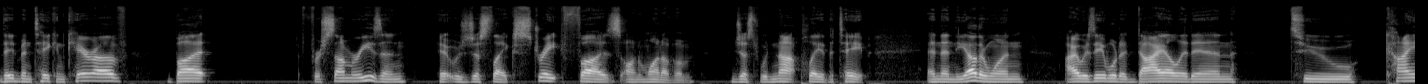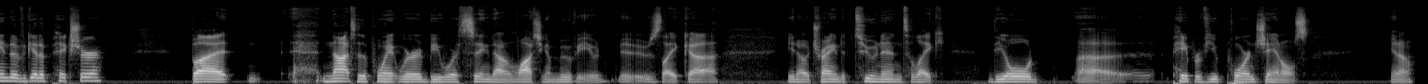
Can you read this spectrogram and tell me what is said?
they'd been taken care of, but for some reason, it was just like straight fuzz on one of them. Just would not play the tape. And then the other one, I was able to dial it in to kind of get a picture, but not to the point where it'd be worth sitting down and watching a movie. It, would, it was like, uh, you know, trying to tune in to like the old uh, pay per view porn channels. You know,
